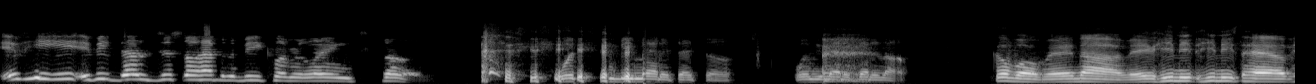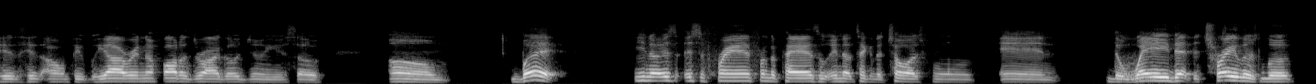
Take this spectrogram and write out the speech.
if he if he does just so happen to be Clubber Lang's son, wouldn't be mad at that though. Wouldn't be mad at that at all. Come on, man. Nah, man. He need he needs to have his his own people. He already enough fought a Drago Jr. So, um, but you know, it's it's a friend from the past who ended up taking the charge from him, and the way that the trailers look,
